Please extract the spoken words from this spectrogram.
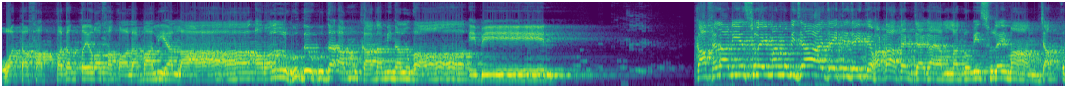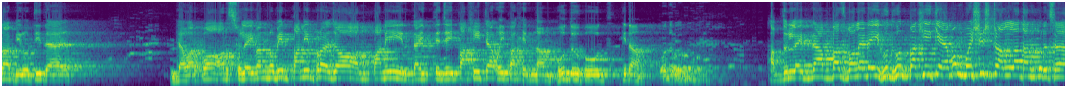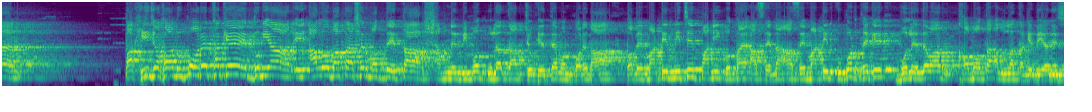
وتفقد الطير فقال ما لي لا أرى الهدهد أم كان من الغائبين কাফেলা নিয়ে সুলাইমান নবী যায় যাইতে যাইতে হঠাৎ এক জায়গায় আল্লাহ নবী সুলাইমান যাত্রা বিরতি দেয় দেওয়ার পর সুলাইমান নবীর পানির প্রয়োজন পানির দায়িত্বে যেই পাখিটা ওই পাখির নাম হুদহুদ কি নাম আব্দুল্লাহ ইবনে আব্বাস বলেন, এই হুদহুদ পাখিকে এমন বৈশিষ্ট্য আল্লাহ দান করেছেন। পাখি যখন উপরে থাকে, দুনিয়ার এই আলো বাতাসের মধ্যে তার সামনের বিপদগুলা তার চোখে তেমন পড়ে না। তবে মাটির নিচে পানি কোথায় আছে না আছে, মাটির উপর থেকে বলে দেওয়ার ক্ষমতা আল্লাহ তাকে দিয়ে দিস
